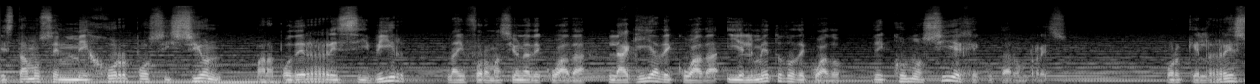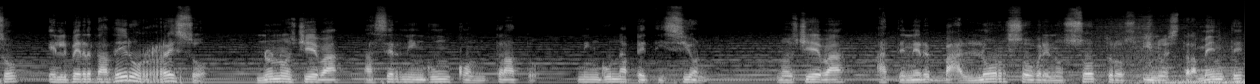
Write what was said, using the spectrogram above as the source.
estamos en mejor posición para poder recibir la información adecuada, la guía adecuada y el método adecuado de cómo sí ejecutar un rezo. Porque el rezo, el verdadero rezo, no nos lleva a hacer ningún contrato, ninguna petición. Nos lleva a tener valor sobre nosotros y nuestra mente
